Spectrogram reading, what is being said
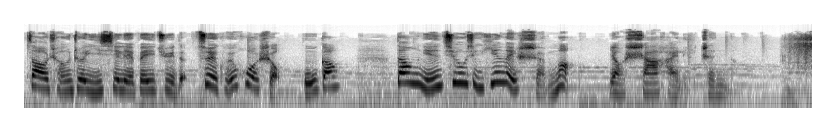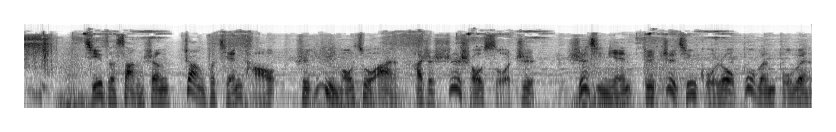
造成这一系列悲剧的罪魁祸首吴刚，当年究竟因为什么要杀害李真呢？妻子丧生，丈夫潜逃，是预谋作案还是失手所致？十几年对至亲骨肉不闻不问，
